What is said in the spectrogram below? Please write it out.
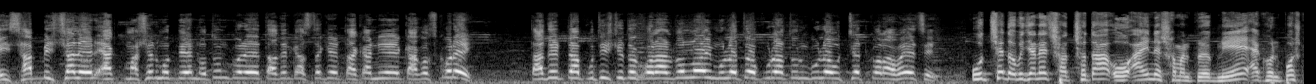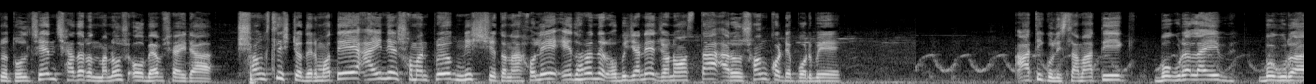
এই ছাব্বিশ সালের এক মাসের মধ্যে নতুন করে তাদের কাছ থেকে টাকা নিয়ে কাগজ করে তাদেরটা প্রতিষ্ঠিত করার জন্যই মূলত পুরাতনগুলো উচ্ছেদ করা হয়েছে। উচ্ছেদ অভিযানের স্বচ্ছতা ও আইনের সমান প্রয়োগ নিয়ে এখন প্রশ্ন তুলছেন সাধারণ মানুষ ও ব্যবসায়ীরা। সংশ্লিষ্টদের মতে আইনের সমান প্রয়োগ নিশ্চিত না হলে এ ধরনের অভিযানে জনআস্থা আরও সংকটে পড়বে। আতিকুল ইসলাম আতিক, বগুড়া লাইভ, বগুড়া।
